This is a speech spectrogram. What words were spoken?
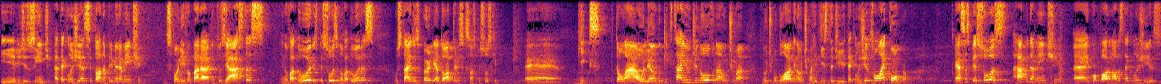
E ele diz o seguinte: a tecnologia se torna primeiramente disponível para entusiastas, inovadores, pessoas inovadoras, os tais early adopters, que são as pessoas que é, geeks que estão lá olhando o que, que saiu de novo na última, no último blog, na última revista de tecnologia, eles vão lá e compram. Essas pessoas rapidamente é, incorporam novas tecnologias.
